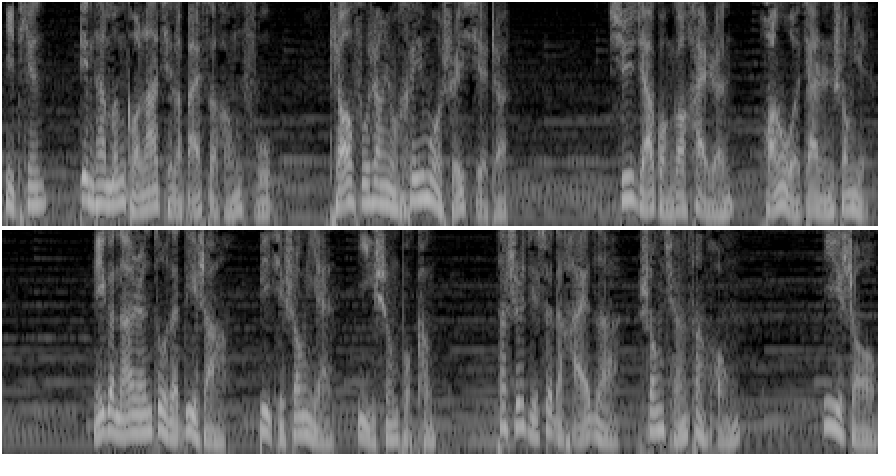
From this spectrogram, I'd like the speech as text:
一天，电台门口拉起了白色横幅，条幅上用黑墨水写着：“虚假广告害人，还我家人双眼。”一个男人坐在地上，闭起双眼，一声不吭。他十几岁的孩子双拳泛红，一手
